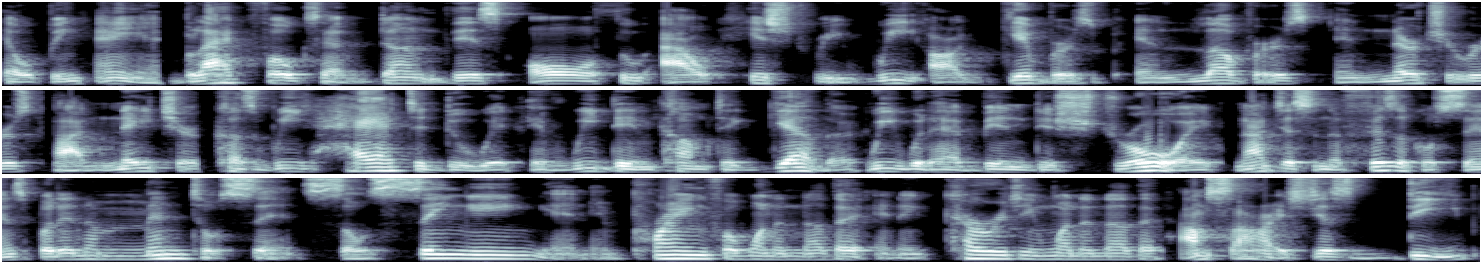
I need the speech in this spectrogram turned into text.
helping hand. Black folks have done this all throughout history. We are givers and lovers and nurturers by nature because we had to do it. If we didn't come together, we would have been destroyed, not just in the physical sense, but in a mental sense. So singing and, and praying for one another and encouraging one another, I'm sorry, just deep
